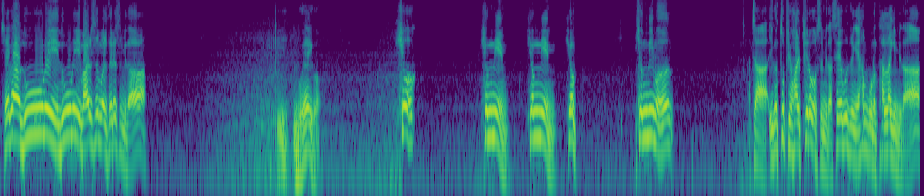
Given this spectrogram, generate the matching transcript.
제가 누누이 누누이 말씀을 드렸습니다. 이, 뭐야 이거? 혁 형님 형님 혁 형님은 자, 이건 투표할 필요가 없습니다. 세 분 중에 한 분은 탈락입니다.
